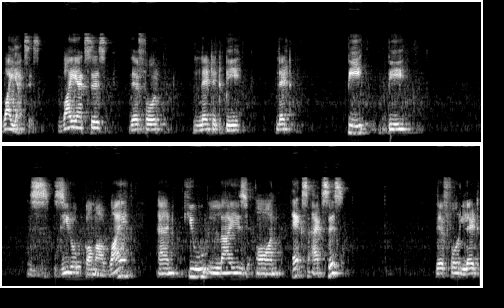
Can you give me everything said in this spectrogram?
y axis. Y axis, therefore let it be, let P be 0 comma y and q lies on x axis therefore let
